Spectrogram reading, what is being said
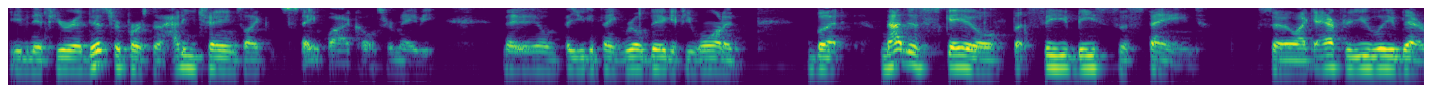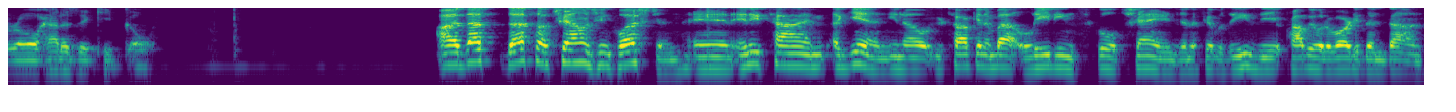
even if you're a district person, how do you change like statewide culture? Maybe, that you know, you can think real big if you wanted, but not just scale, but see be sustained. So, like after you leave that role, how does it keep going? Uh, that's that's a challenging question. And anytime, again, you know, you're talking about leading school change, and if it was easy, it probably would have already been done.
